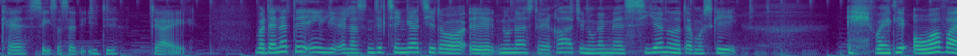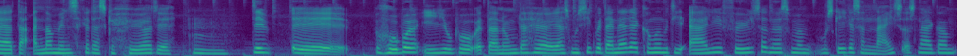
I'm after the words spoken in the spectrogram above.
kan se sig selv i det deraf. Hvordan er det egentlig? Eller sådan, det tænker jeg tit over, øh, nu når jeg står i radio, nogle gange, når jeg siger noget, der måske... Øh, hvor jeg ikke lige overvejer, at der er andre mennesker, der skal høre det. Mm. Det øh, håber I jo på, at der er nogen, der hører jeres musik. Hvordan er det at komme ud med de ærlige følelser? Noget, som man måske ikke er så nice at snakke om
